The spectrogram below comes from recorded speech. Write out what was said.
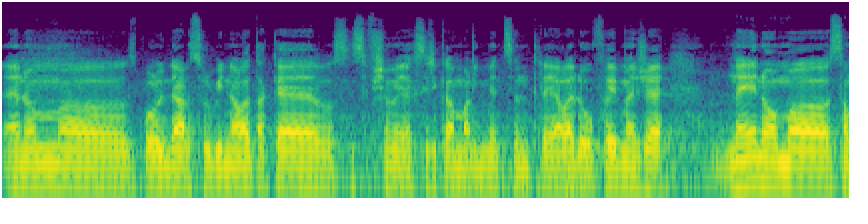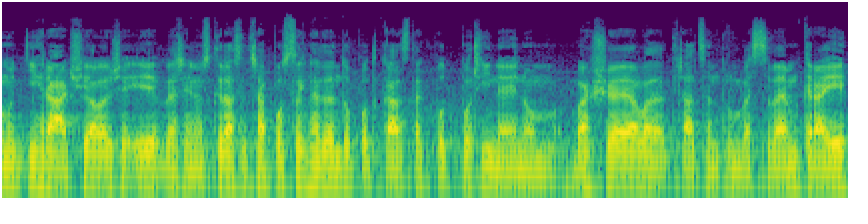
nejenom eh, z Bolindar Rubin, ale také vlastně se všemi, jak si říká, malými centry, ale doufejme, že nejenom eh, samotní hráči, ale že i veřejnost, která si třeba poslechne tento podcast, tak podpoří nejenom vaše, ale třeba centrum ve svém kraji,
